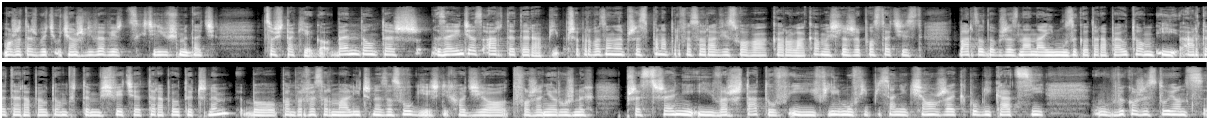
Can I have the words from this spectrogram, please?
może też być uciążliwe, więc chcielibyśmy dać coś takiego. Będą też zajęcia z arteterapii przeprowadzone przez pana profesora Wiesława Karolaka. Myślę, że postać jest bardzo dobrze znana i muzykoterapeutą, i arteterapeutą w tym świecie terapeutycznym, bo pan profesor ma liczne zasługi, jeśli chodzi o tworzenie różnych przestrzeni i warsztatów, i filmów, i pisanie książek, publikacji, wykorzystując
